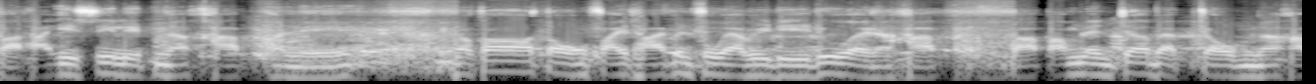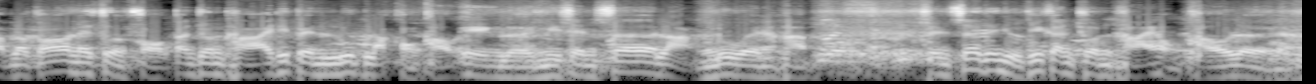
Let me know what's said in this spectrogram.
ฝาท้าย Easy Lift นะครับ อันนี้ แล้วก็ตรงไฟท้ายเป็น Full LED ด้วยนะครับฝาปั๊มเลนเจอร์แบบจมนะครับ แล้วก็ในส่วนของกันชนท้ายที่เป็นรูปลักษณ์ของเขาเองเลย มีเซ็นเซอร์หลังด้วยนะครับ เซ็นเซอร์จะอยู่ที่กันชนท้ายของเขาเลยนะ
